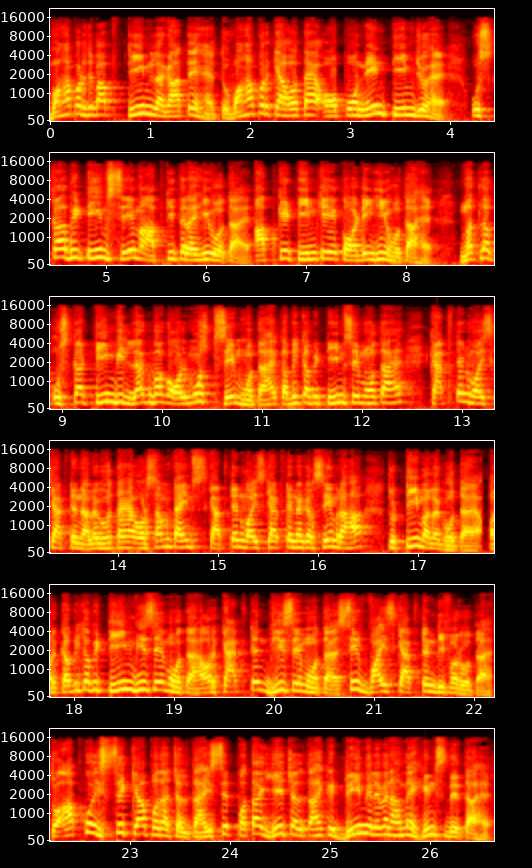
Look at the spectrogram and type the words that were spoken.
वहाँ पर जब आप टीम लगाते हैं तो वहाँ पर क्या होता है? ओपोनेंट टीम जो है उसका भी टीम सेम आपकी तरह ही होता है। आपके टीम के अकॉर्डिंग ही होता है। मतलब उसका टीम भी लगभग ऑलमोस्ट सेम होता है। कभी कभी टीम सेम होता है कैप्टन वाइस कैप्टन अलग होता है और समटाइम्स कैप्टन वाइस कैप्टन अगर सेम रहा तो टीम अलग होता है। और कभी कभी टीम भी सेम होता है और कैप्टन भी सेम होता है। सिर्फ़ वाइस कैप्टन डिफर होता है। तो आपको इससे क्या पता चलता है? इससे पता यह चलता है कि ड्रीम इलेवन हमें हिंट्स देता है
